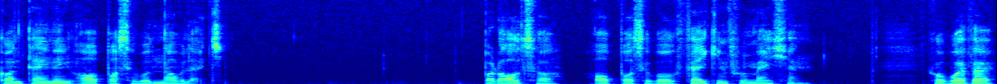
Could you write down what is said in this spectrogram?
containing all possible knowledge, but also all possible fake information. However,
